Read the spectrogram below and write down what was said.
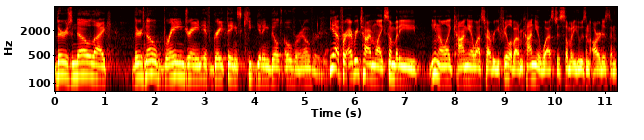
there's no like there's no brain drain if great things keep getting built over and over again. Yeah, for every time like somebody, you know, like Kanye West, however you feel about him, Kanye West is somebody who's an artist, and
